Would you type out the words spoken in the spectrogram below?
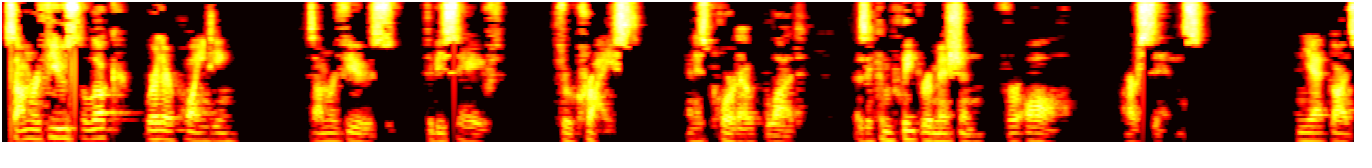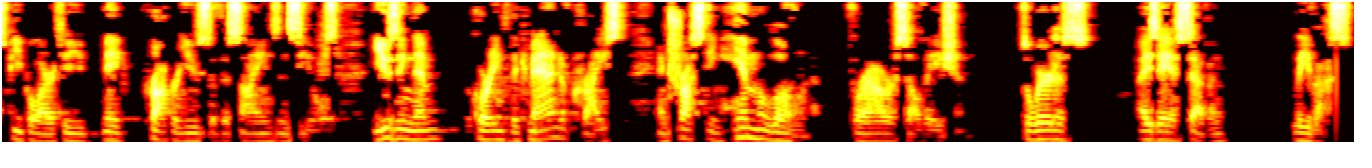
Some refuse to look where they're pointing. Some refuse to be saved through Christ and his poured out blood as a complete remission for all our sins. And yet God's people are to make proper use of the signs and seals, using them according to the command of Christ and trusting Him alone for our salvation. So where does Isaiah 7 leave us?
